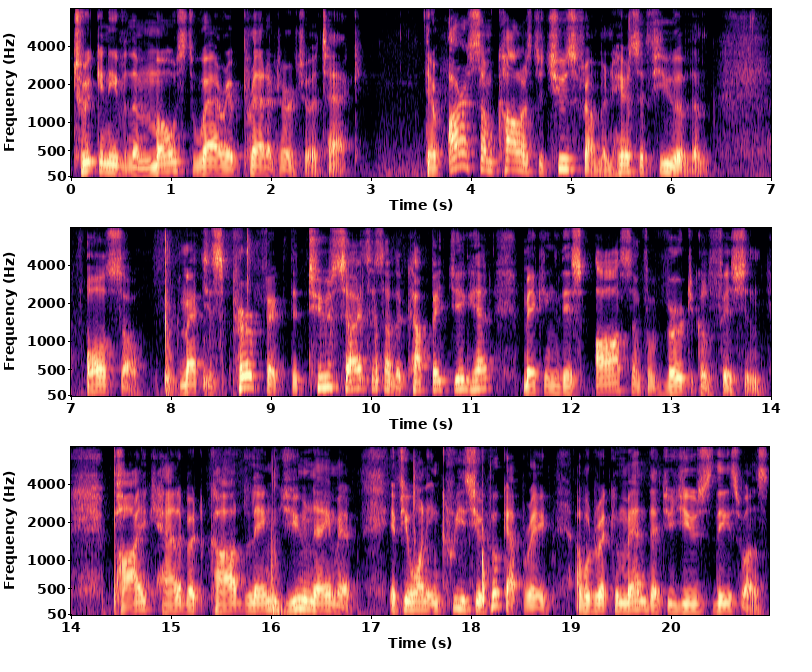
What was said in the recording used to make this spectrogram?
tricking even the most wary predator to attack. There are some colors to choose from and here's a few of them. Also, matches perfect the two sizes of the cutbait jig head, making this awesome for vertical fishing. Pike, halibut, codling, you name it. If you want to increase your hookup rate, I would recommend that you use these ones.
